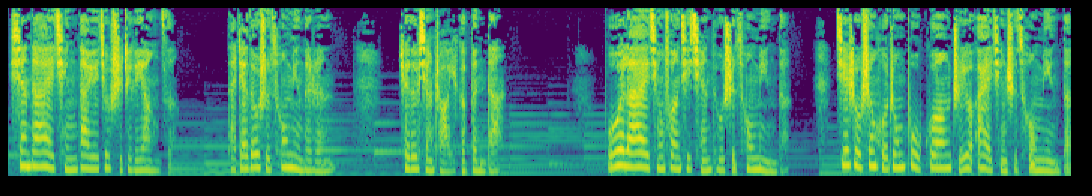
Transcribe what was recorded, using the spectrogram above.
现代爱情大约就是这个样子，大家都是聪明的人，却都想找一个笨蛋。不为了爱情放弃前途是聪明的，接受生活中不光只有爱情是聪明的，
